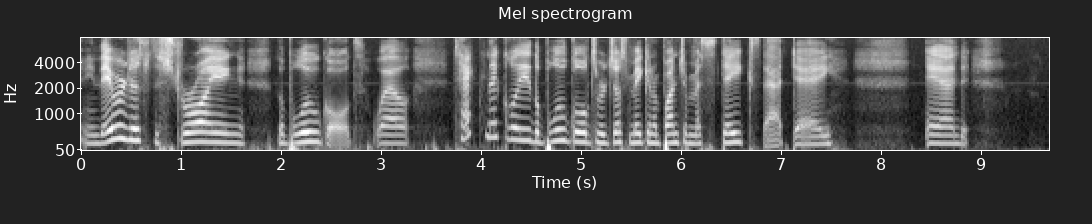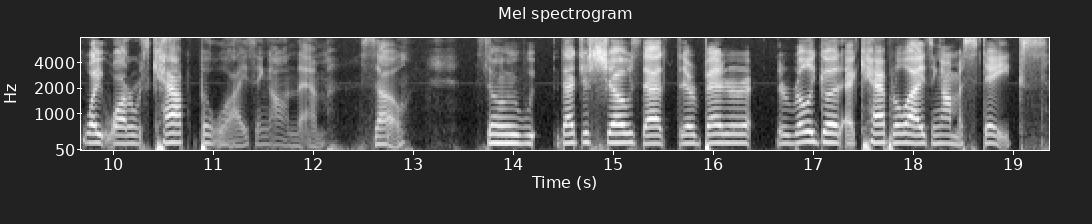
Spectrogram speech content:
I mean, they were just destroying the Blugolds. Well, technically, the Blugolds were just making a bunch of mistakes that day, and Whitewater was capitalizing on them. So, so that just shows that they're better. They're really good at capitalizing on mistakes.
